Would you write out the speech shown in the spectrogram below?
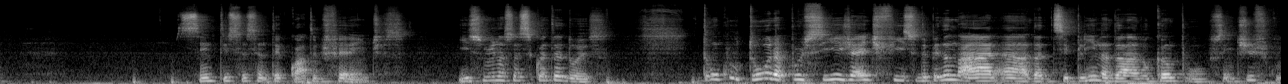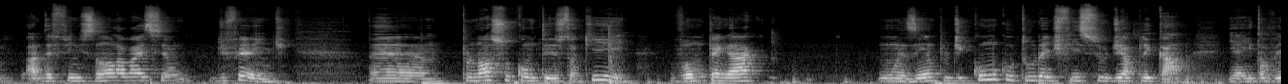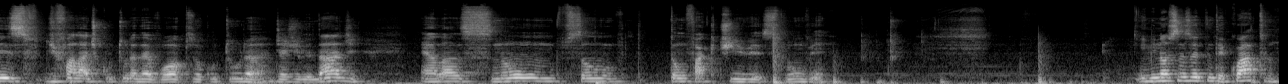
164 diferentes. Isso em 1952. Então, cultura por si já é difícil, dependendo da área, da disciplina, do campo científico, a definição ela vai ser um, diferente. É, Para o nosso contexto aqui, vamos pegar um exemplo de como cultura é difícil de aplicar. E aí, talvez, de falar de cultura DevOps ou cultura de agilidade, elas não são tão factíveis. Vamos ver. em 1984,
